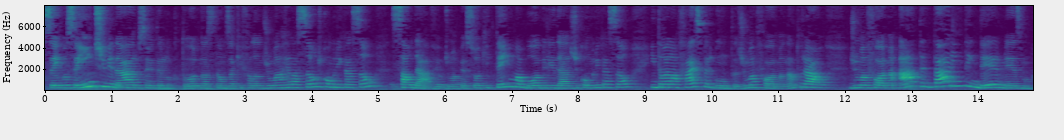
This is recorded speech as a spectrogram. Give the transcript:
sem você intimidar o seu interlocutor. Nós estamos aqui falando de uma relação de comunicação saudável, de uma pessoa que tem uma boa habilidade de comunicação, então ela faz perguntas de uma forma natural, de uma forma a tentar entender mesmo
